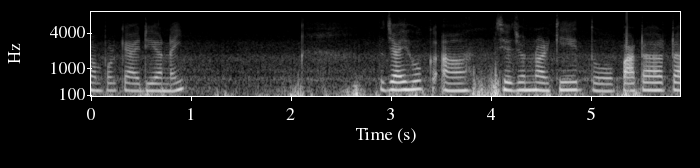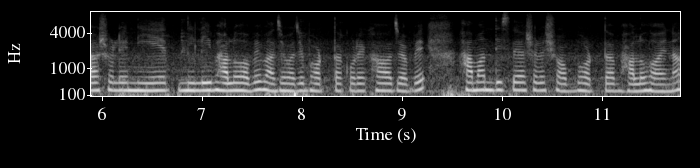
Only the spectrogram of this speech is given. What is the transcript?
সম্পর্কে আইডিয়া নাই। তো যাই হোক সেজন্য আর কি, তো পাটাটা আসলে নিয়ে নিলেই ভালো হবে, মাঝে মাঝে ভর্তা করে খাওয়া যাবে। হামান হামানদিসে আসলে সব ভর্তা, ভালো হয় না।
